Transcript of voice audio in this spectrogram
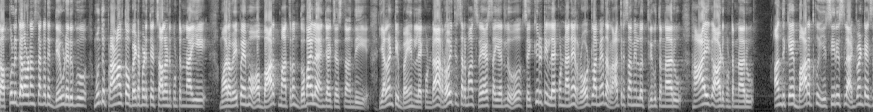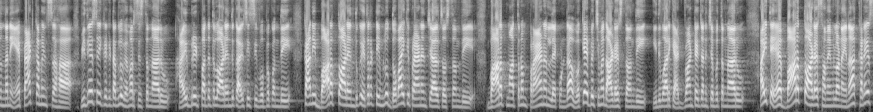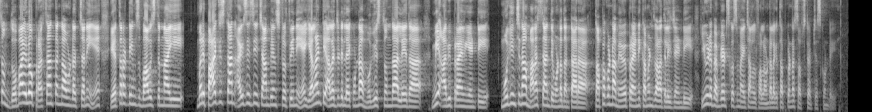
కప్పులు గెలవడం సంగతి దేవుడెరుగు. ముందు ప్రాణాలతో బయటపడితే చాలనుకుంటున్నాయి. మరోవైపు ఏమో భారత్ మాత్రం దుబాయ్లో ఎంజాయ్ చేస్తోంది. ఎలాంటి భయం లేకుండా రోహిత్ శర్మ శ్రేయస్ అయ్యర్లు సెక్యూరిటీ లేకుండానే రోడ్ల మీద రాత్రి సమయంలో తిరుగుతున్నారు. హాయిగా ఆడుకుంటున్నారు. అందుకే భారత్కు ఈ సిరీస్లో అడ్వాంటేజ్ ఉందని ప్యాట్ కమిన్స్ సహా విదేశీ క్రికెటర్లు విమర్శిస్తున్నారు. హైబ్రిడ్ పద్ధతిలో ఆడేందుకు ఐసీసీ ఒప్పుకుంది. కానీ భారత్తో ఆడేందుకు ఇతర టీంలు దుబాయ్కి ప్రయాణం చేయాల్సి వస్తుంది. భారత్ మాత్రం ప్రయాణం లేకుండా ఒకే పిచ్ మీద ఆడేస్తోంది. ఇది వారికి అడ్వాంటేజ్ అని చెబుతున్నారు. అయితే భారత్తో ఆడే సమయంలోనైనా కనీసం దుబాయ్లో ప్రశాంతంగా ఉండొచ్చని ఇతర టీమ్స్ భావిస్తున్నాయి. మరి పాకిస్తాన్ ఐసీసీ ఛాంపియన్స్ ట్రోఫీని ఎలాంటి అలజడి లేకుండా ముగిస్తుందా లేదా? మీ అభిప్రాయం ఏంటి? ముగించినా మనశ్శాంతి ఉండదంటారా? తప్పకుండా మీ అభిప్రాయాన్ని కమెంట్ ద్వారా తెలియజేయండి. ఈ వీడియో అప్డేట్స్ కోసం మై ఛానల్ ఫాలో ఉండాలి తప్పకుండా సబ్స్క్రైబ్ చేసుకోండి.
